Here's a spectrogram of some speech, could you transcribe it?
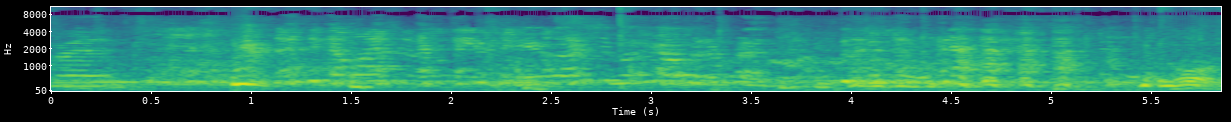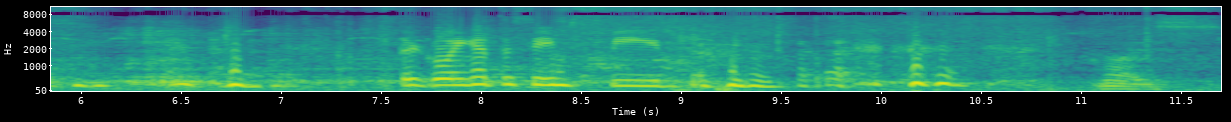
I think I want to believe it. They're going at the same speed. nice.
